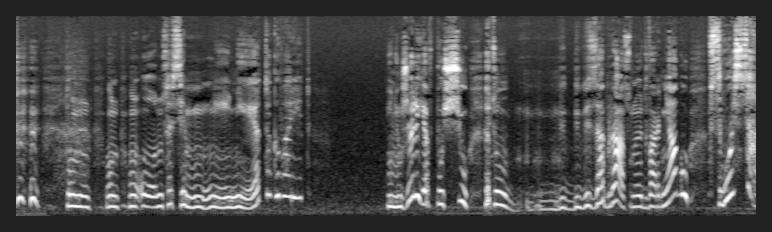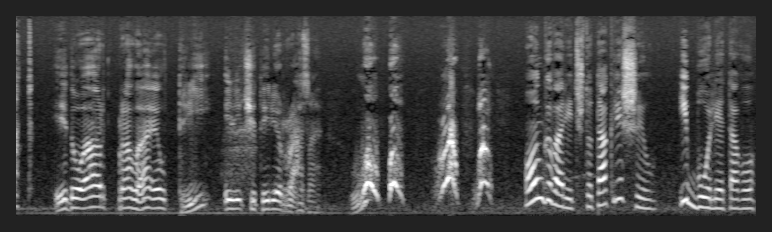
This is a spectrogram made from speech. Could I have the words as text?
Он, он, он, он совсем не, не это говорит. И неужели я впущу эту безобразную дворнягу в свой сад? Эдуард пролаял три или четыре раза. Он говорит, что так решил. И более того,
